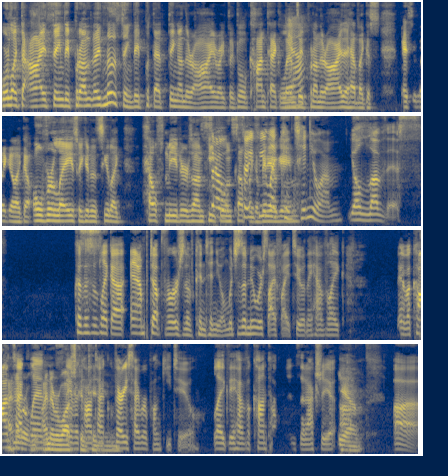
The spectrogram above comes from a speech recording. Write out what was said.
Or like the eye thing they put on like another thing they put that thing on their eye right like the little contact lens Yeah. they put on their eye they had like a basically like a, like an overlay so you can see like health meters on people so, and stuff so like if you like game continuum you'll love this because this is like a amped up version of continuum which is a newer sci-fi too and they have like they have a contact never- I lens never they watched have a contact Continuum. very cyberpunky too like they have a contact lens that actually um, Yeah. uh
